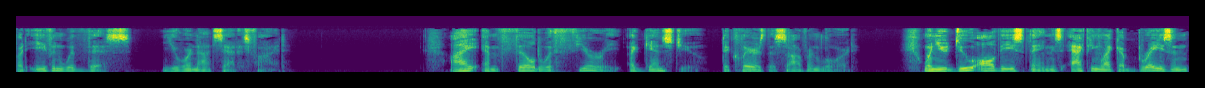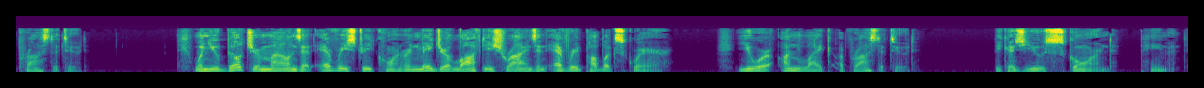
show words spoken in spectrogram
But even with this you were not satisfied. I am filled with fury against you declares the sovereign lord when you do all these things acting like a brazen prostitute. When you built your mounds at every street corner and made your lofty shrines in every public square you were unlike a prostitute because you scorned payment.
